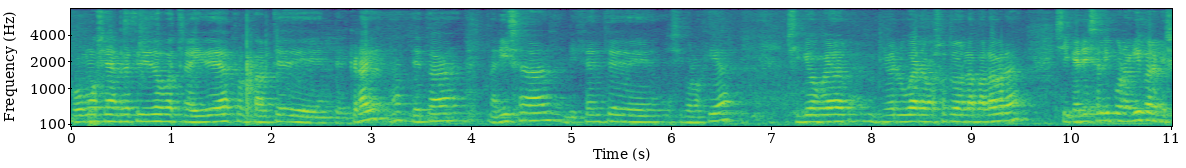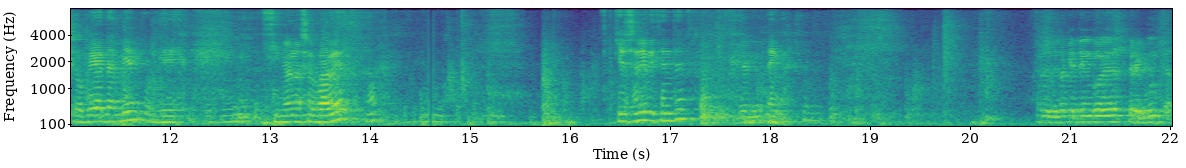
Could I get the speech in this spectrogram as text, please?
cómo se han recibido vuestras ideas por parte de- del CRAI, ¿no? Pepa, Marisa, Vicente de, de Psicología. Así que os voy a dar en primer lugar a vosotros la palabra. Si queréis salir por aquí para que se os vea también, porque si no, no se os va a ver. ¿no? ¿Quieres salir, Vicente? Venga. Bueno, yo lo que tengo es preguntas.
